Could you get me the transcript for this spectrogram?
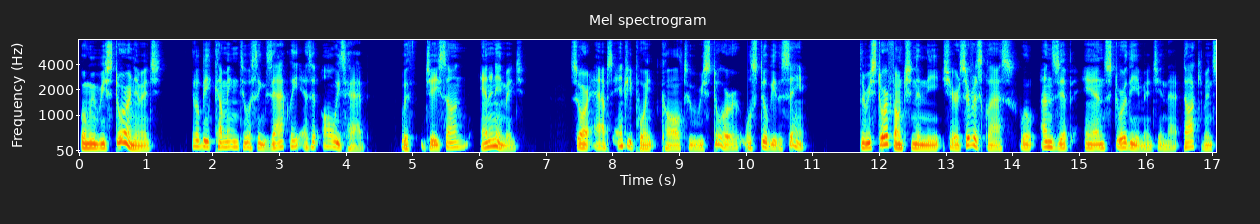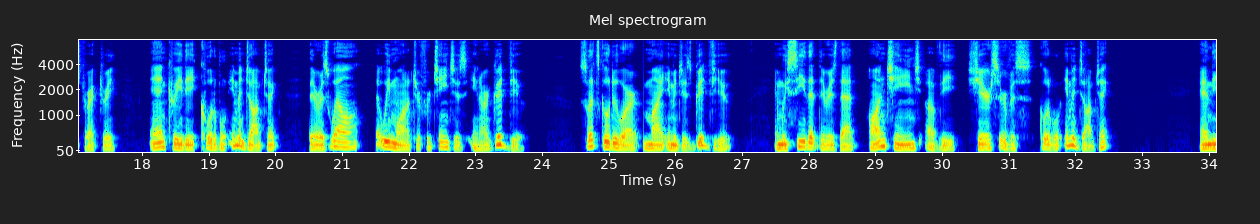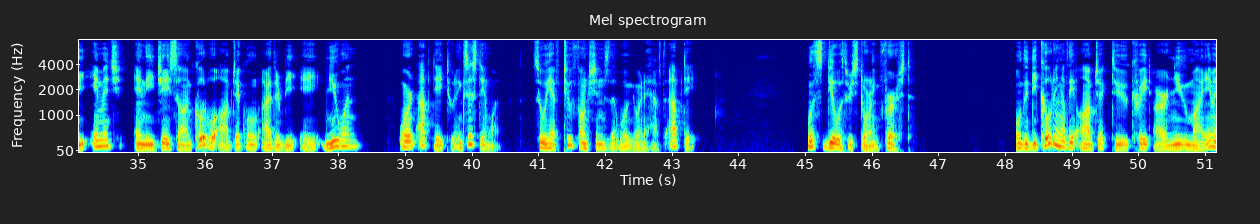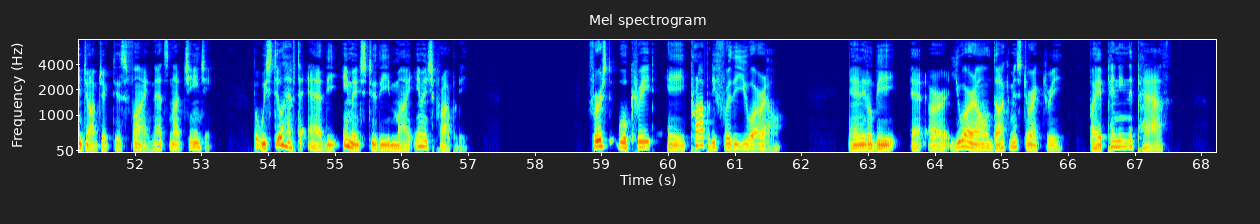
When we restore an image, it'll be coming to us exactly as it always had, with JSON and an image, so our app's entry point call to restore will still be the same. The restore function in the shared service class will unzip and store the image in that documents directory and create a Codable image object there as well that we monitor for changes in our grid view. So let's go to our My Images grid view and we see that there is that on change of the share service Codable image object. And the image and the JSON Codable object will either be a new one or an update to an existing one. So we have two functions that we're going to have to update. Let's deal with restoring first. Well, the decoding of the object to create our new MyImage object is fine. That's not changing. But we still have to add the image to the MyImage property. First, we'll create a property for the URL, and it'll be at our URL documents directory by appending the path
